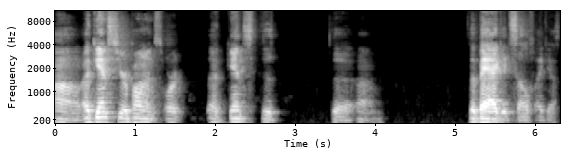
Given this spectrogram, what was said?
uh, against your opponents or against the the um, the bag itself? I guess.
